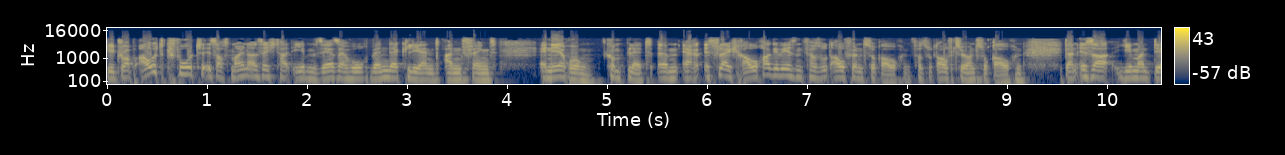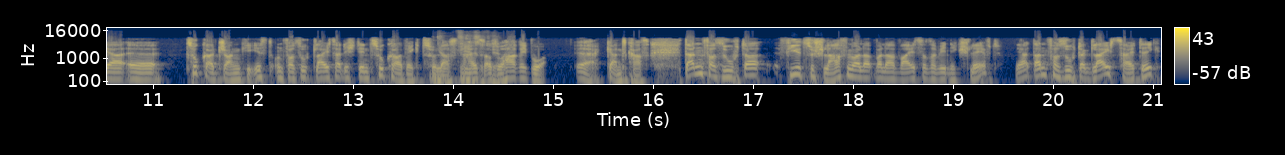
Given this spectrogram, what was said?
die Dropout-Quote ist aus meiner Sicht halt eben sehr, sehr hoch, wenn der Klient anfängt. Ernährung komplett. Ähm, er ist vielleicht Raucher gewesen, versucht aufhören zu rauchen, versucht aufzuhören zu rauchen. Dann ist er jemand, der äh, Zuckerjunkie ist und versucht gleichzeitig den Zucker wegzulassen. Ja, heißt also Haribo ja, ganz krass. Dann versucht er viel zu schlafen, weil er, weil er weiß, dass er wenig schläft. Ja, dann versucht er gleichzeitig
